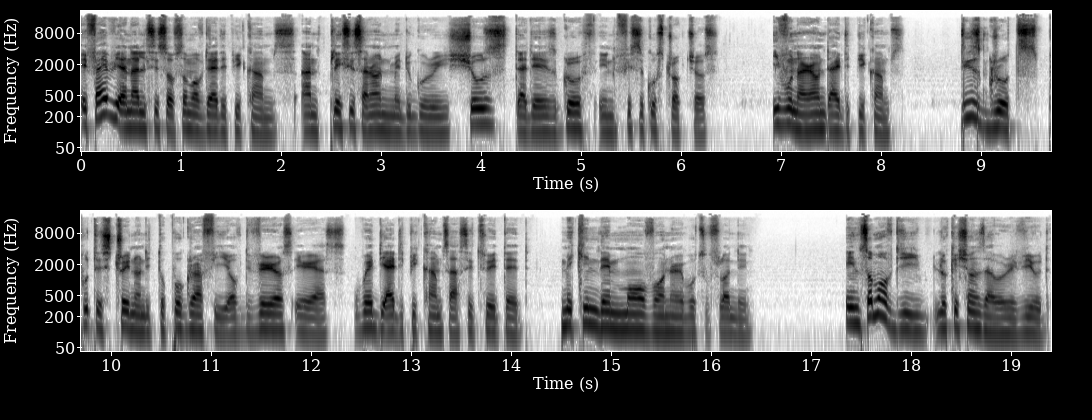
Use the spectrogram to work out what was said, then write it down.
A five year analysis of some of the IDP camps and places around Maiduguri shows that there is growth in physical structures, even around IDP camps. These growths put a strain on the topography of the various areas where the IDP camps are situated, making them more vulnerable to flooding. In some of the locations that were reviewed,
